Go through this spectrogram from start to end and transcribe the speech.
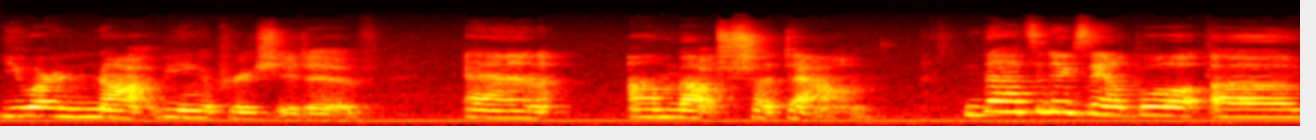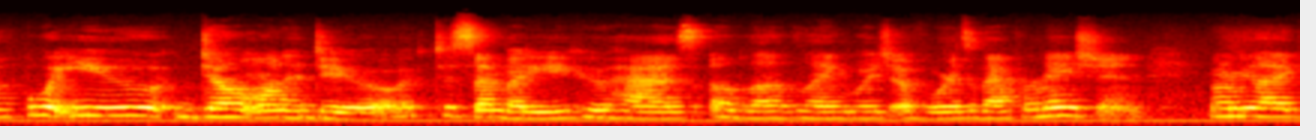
you are not being appreciative. And I'm about to shut down. That's an example of what you don't want to do to somebody who has a love language of words of affirmation. You want to be like,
